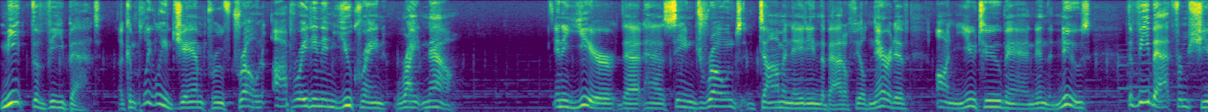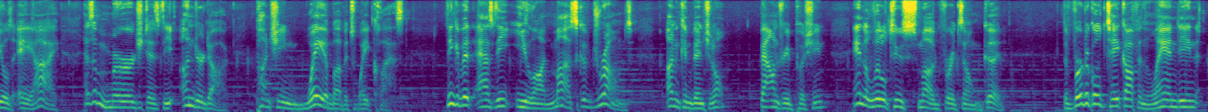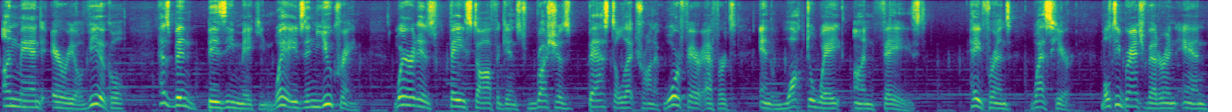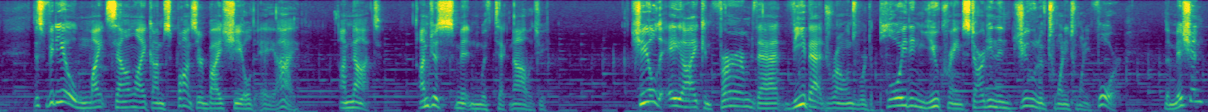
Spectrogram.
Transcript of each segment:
Meet the VBAT, a completely jam-proof drone operating in Ukraine right now. In a year that has seen drones dominating the battlefield narrative on YouTube and in the news, the VBAT from Shield AI has emerged as the underdog, punching way above its weight class. Think of it as the Elon Musk of drones, unconventional, boundary pushing, and a little too smug for its own good. The vertical takeoff and landing unmanned aerial vehicle has been busy making waves in Ukraine, where it has faced off against Russia's best electronic warfare efforts and walked away unfazed. Hey friends, Wes here, multi-branch veteran and this video might sound like I'm sponsored by Shield AI. I'm not. I'm just smitten with technology. Shield AI confirmed that VBAT drones were deployed in Ukraine starting in June of 2024. The mission?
